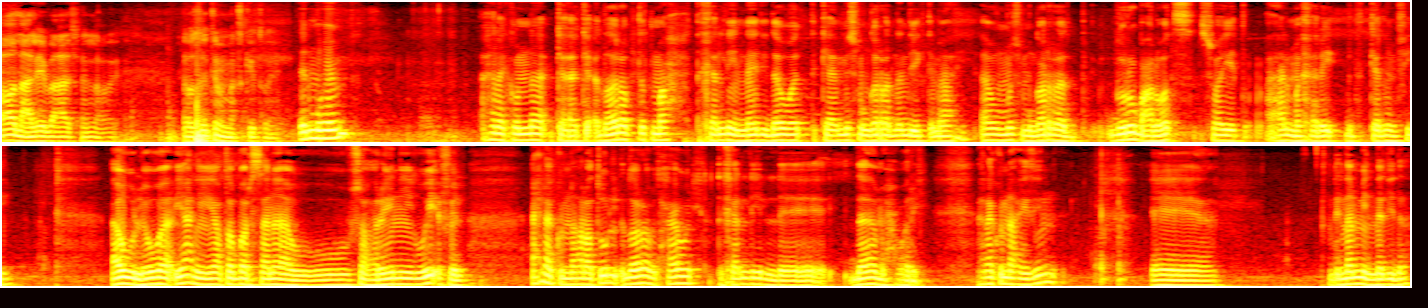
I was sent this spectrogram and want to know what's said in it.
اقعد عليه بقى عشان لو لو زهقت من مسكته يعني. المهم إحنا كنا ك... كإدارة بتطمح تخلي النادي دوت كان مش مجرد نادي اجتماعي أو مش مجرد جروب على الواتس شوية عيال مخاريق بتتكلم فيه. أو اللي هو يعني يعتبر سنة أو شهرين ويقفل. إحنا كنا على طول الإدارة بتحاول تخلي ده محوري. إحنا كنا عايزين آه ننمي النادي ده.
